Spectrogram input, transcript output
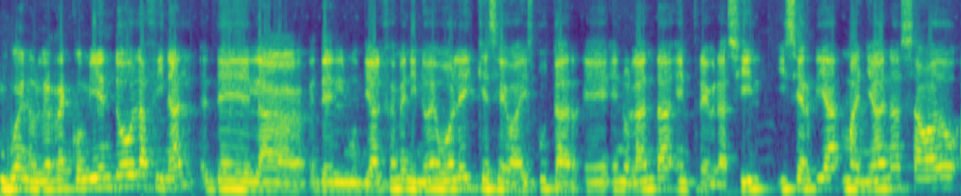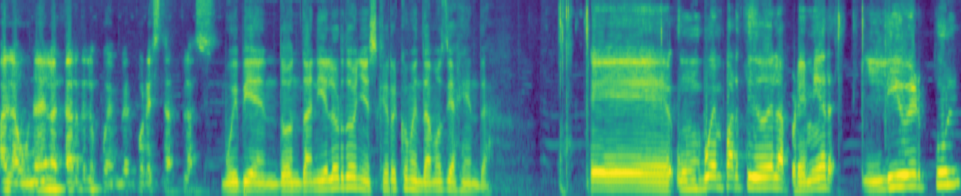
Bueno, les recomiendo la final de la, del Mundial Femenino de Voley que se va a disputar eh, en Holanda entre Brasil y Serbia mañana sábado a la una de la tarde. Lo pueden ver por Star Plus. Muy bien, don Daniel Ordóñez, ¿qué recomendamos de Agenda? Eh, un buen partido de la Premier, Liverpool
